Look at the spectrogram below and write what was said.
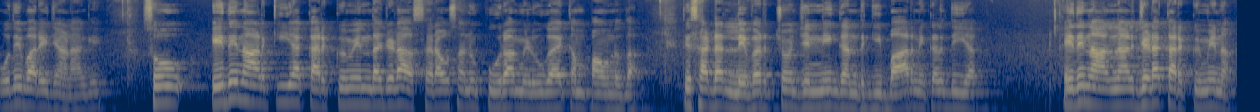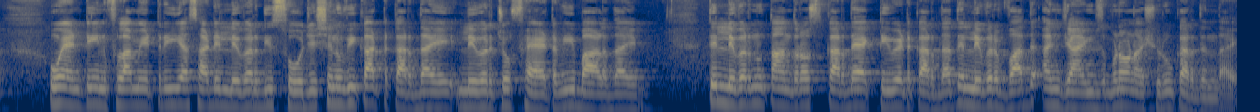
ਉਹਦੇ ਬਾਰੇ ਜਾਣਾਂਗੇ। ਸੋ ਇਹਦੇ ਨਾਲ ਕੀ ਆ ਕਰਕੂਮਿਨ ਦਾ ਜਿਹੜਾ ਅਸਰ ਆ, ਉਹ ਸਾਨੂੰ ਪੂਰਾ ਮਿਲੂਗਾ ਇਹ ਕੰਪਾਊਂਡ ਦਾ। ਤੇ ਸਾਡਾ ਲਿਵਰ ਚੋਂ ਜਿੰਨੀ ਗੰਦਗੀ ਬਾਹਰ ਨਿਕਲਦੀ ਆ, ਇਹਦੇ ਨਾਲ ਨਾਲ ਜਿਹੜਾ ਕਰਕੂਮਿਨ ਆ, ਉਹ ਐਂਟੀ ਇਨਫਲਾਮੇਟਰੀ ਆ, ਸਾਡੇ ਲਿਵਰ ਦੀ ਸੋਜਿਸ਼ ਨੂੰ ਵੀ ਘੱਟ ਕਰਦਾ ਏ, ਲਿਵਰ ਚੋਂ ਫੈਟ ਵੀ ਬਾਲਦਾ ਏ। ਤੇ ਲਿਵਰ ਨੂੰ ਤੰਦਰੁਸਤ ਕਰਦਾ ਐਕਟੀਵੇਟ ਕਰਦਾ ਤੇ ਲਿਵਰ ਵੱਧ ਐਂਜ਼ਾਈਮਸ ਬਣਾਉਣਾ ਸ਼ੁਰੂ ਕਰ ਦਿੰਦਾ ਏ।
